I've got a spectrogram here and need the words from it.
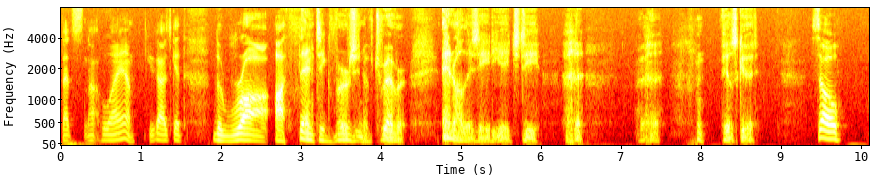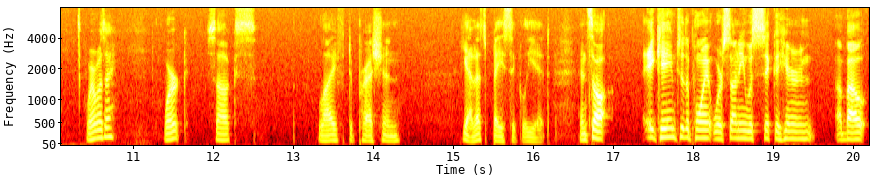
that's not who I am. You guys get the raw, authentic version of Trevor and all his ADHD. Feels good. So, where was I? Work sucks. Life, depression. Yeah, that's basically it. And so it came to the point where Sonny was sick of hearing about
